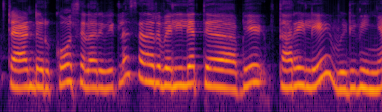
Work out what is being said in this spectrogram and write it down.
ஸ்டாண்டு இருக்கும். சிலர் வீட்டில் சிலர் வெளியிலே தே அப்படியே தரையிலே விடுவீங்க.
